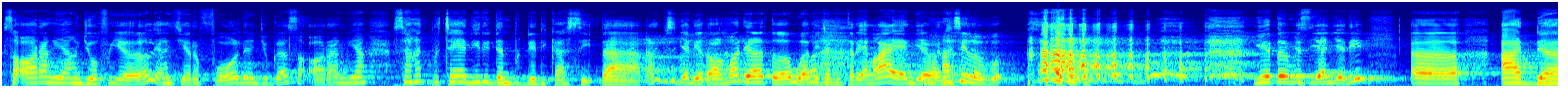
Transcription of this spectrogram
seorang yang jovial, yang cheerful dan juga seorang yang sangat percaya diri dan berdedikasi. Nah, kan bisa jadi role model tuh buat teacher-teacher yang lain gimana? Makasih loh Bu. gitu Miss Yan. Jadi eh, ada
